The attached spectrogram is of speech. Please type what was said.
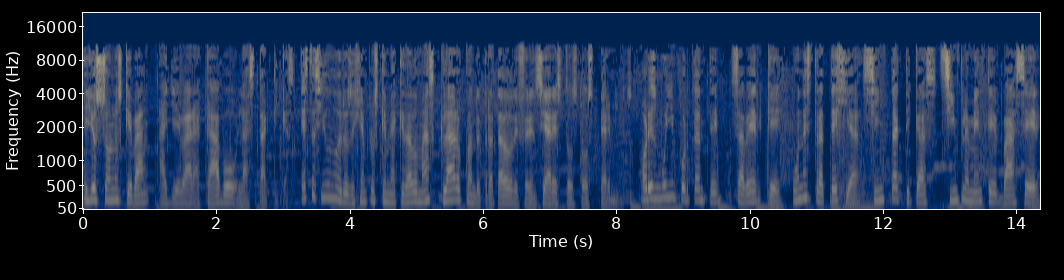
Ellos son los que van a llevar a cabo las tácticas. Este ha sido uno de los ejemplos que me ha quedado más claro cuando he tratado de diferenciar estos dos términos. Ahora es muy importante saber que una estrategia sin tácticas simplemente va a ser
